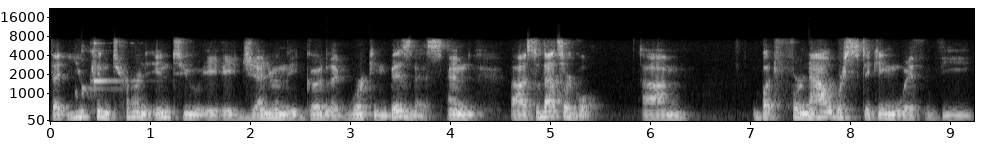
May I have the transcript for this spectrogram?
that you can turn into a, a genuinely good like working business. And uh, so that's our goal. Um, but for now, we're sticking with the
